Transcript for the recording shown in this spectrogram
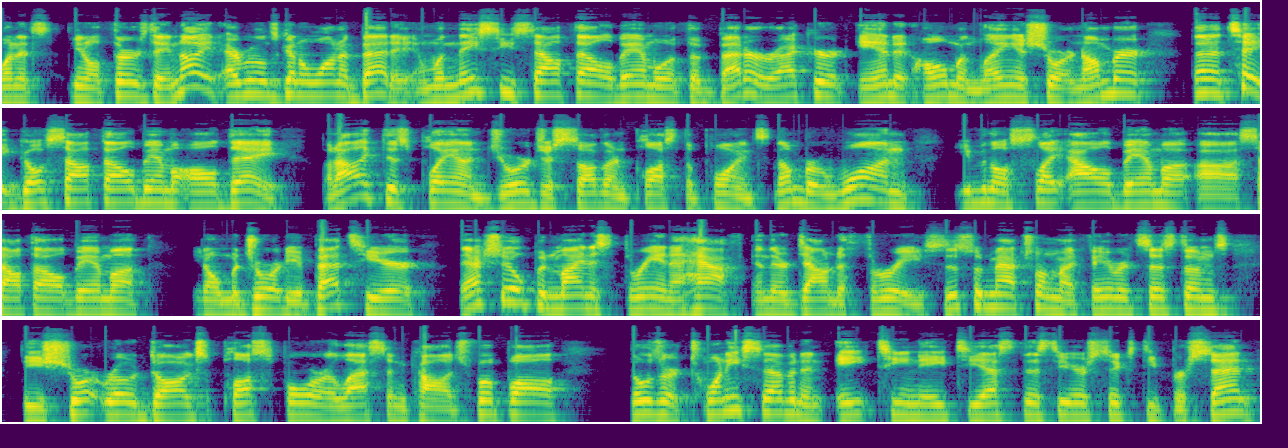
when it's you know Thursday night, everyone's going to want to bet it. And when they see South Alabama with a better record and at home and laying a short number, then it's hey, go South Alabama all day. But I like this play on Georgia Southern plus the points. Number one, even though slight Alabama, uh, South Alabama, know, majority of bets here, they actually open minus three and a half, and they're down to three. So this would match one of my favorite systems: the short road dogs plus four or less in college football. Those are 27 and 18 ATS this year, 60%.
